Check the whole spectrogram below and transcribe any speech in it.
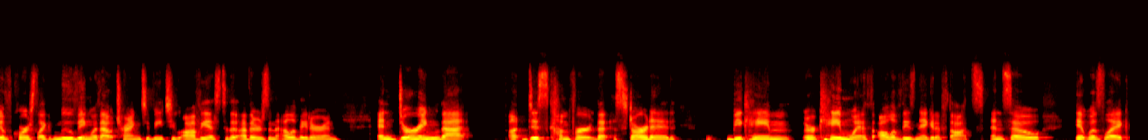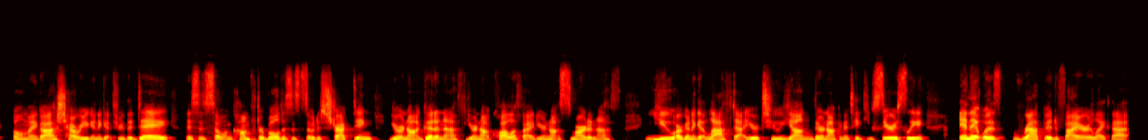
of course, like moving without trying to be too obvious to the others in the elevator. And and during that uh, discomfort that started became or came with all of these negative thoughts. And so it was like, oh my gosh, how are you going to get through the day? This is so uncomfortable. This is so distracting. You're not good enough. You're not qualified. You're not smart enough. You are going to get laughed at. You're too young. They're not going to take you seriously. And it was rapid fire like that.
